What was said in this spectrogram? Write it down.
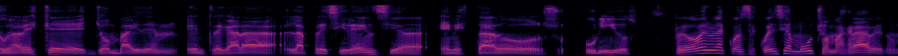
una vez que John Biden entregara la presidencia en Estados Unidos. Pero va a haber una consecuencia mucho más grave, ¿no?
